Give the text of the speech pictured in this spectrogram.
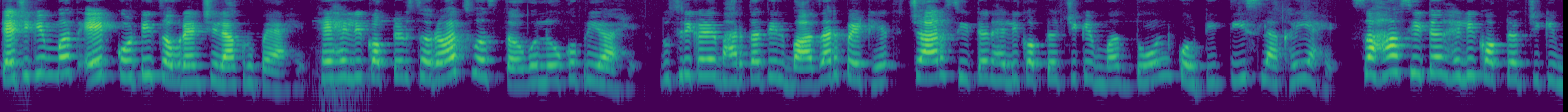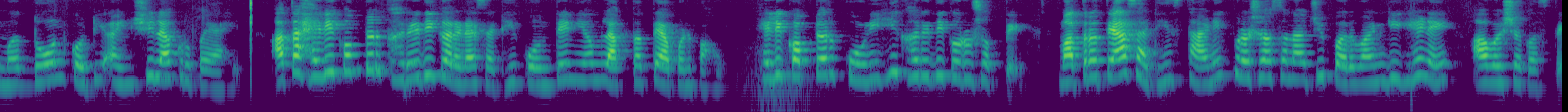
त्याची किंमत एक कोटी चौऱ्याऐंशी लाख रुपये आहे. हे हेलिकॉप्टर सर्वात स्वस्त व लोकप्रिय आहे. दुसरीकडे भारतातील बाजारपेठेत चार सीटर हेलिकॉप्टरची किंमत दोन कोटी तीस लाखही आहे. सहा सीटर हेलिकॉप्टरची किंमत दोन कोटी ऐंशी लाख रुपये आहे. आता हेलिकॉप्टर खरेदी करण्यासाठी कोणते नियम लागतात ते आपण पाहू. हेलिकॉप्टर कोणीही खरेदी करू शकते. मात्र त्यासाठी स्थानिक प्रशासनाची परवानगी घेणे आवश्यक असते.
